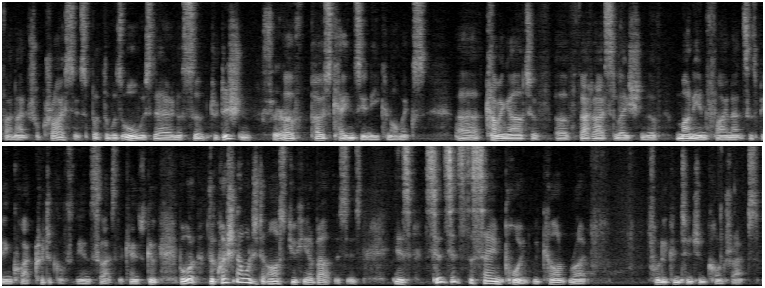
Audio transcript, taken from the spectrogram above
financial crisis, but that was always there in a certain tradition Sure. of post Keynesian economics. Uh, coming out of, of that isolation of money and finance as being quite critical to the insights that Keynes was giving. But what, the question I wanted to ask you here about this is, is since it's the same point, we can't write f- fully contingent contracts.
